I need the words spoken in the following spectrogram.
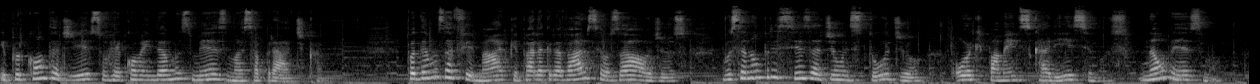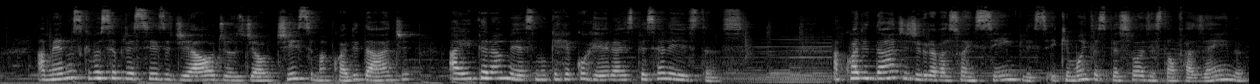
e, por conta disso, recomendamos mesmo essa prática. Podemos afirmar que para gravar seus áudios você não precisa de um estúdio ou equipamentos caríssimos, não mesmo. A menos que você precise de áudios de altíssima qualidade aí terá mesmo que recorrer a especialistas. A qualidade de gravações simples e que muitas pessoas estão fazendo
